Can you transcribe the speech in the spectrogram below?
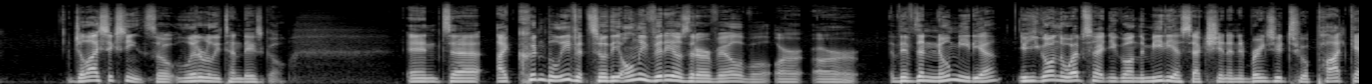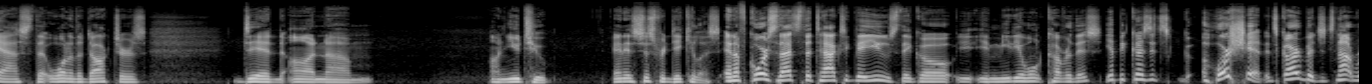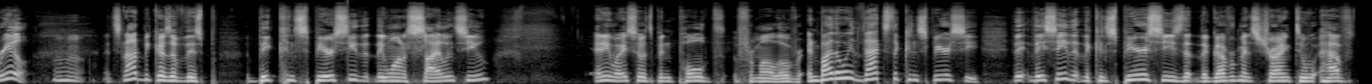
July 16th. So literally 10 days ago. And uh, I couldn't believe it. So the only videos that are available are are they've done no media. You- go on the website and you go on the media section, and it brings you to a podcast that one of the doctors did on um, on YouTube, and it's just ridiculous. And of course, that's the tactic they use. They go, "Y- y- "Media won't cover this." Yeah, because it's g- horseshit. It's garbage. It's not real. Mhm. It's not because of this p- big conspiracy that they want to silence you. Anyway, so it's been pulled from all over. And by the way, that's the conspiracy. They, they say that the conspiracies that the government's trying to have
